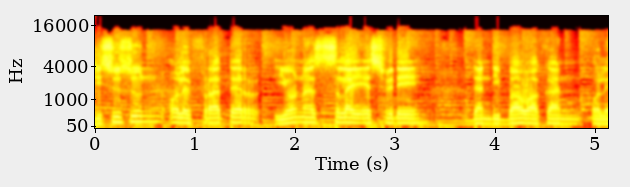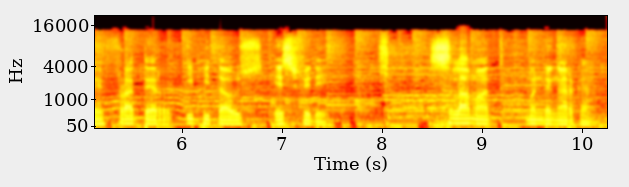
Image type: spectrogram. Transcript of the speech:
disusun oleh Frater Yonas Selai SVD dan dibawakan oleh Frater Ipitaus SVD. Selamat mendengarkan.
